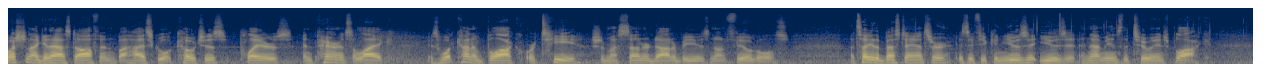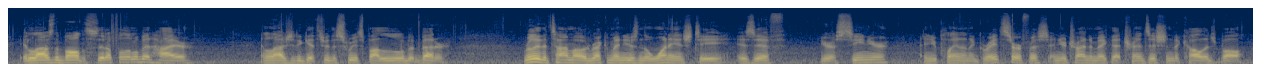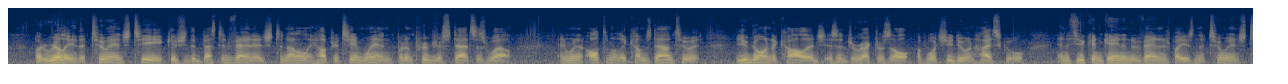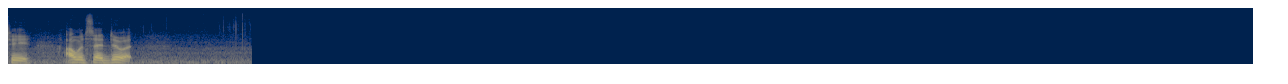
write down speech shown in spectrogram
question I get asked often by high school coaches, players, and parents alike is what kind of block or tee should my son or daughter be using on field goals? I'll tell you the best answer is if you can use it, use it, and that means the two inch block. It allows the ball to sit up a little bit higher and allows you to get through the sweet spot a little bit better. Really the time I would recommend using the one inch tee is if you're a senior and you play on a great surface and you're trying to make that transition to college ball. But really, the two inch tee gives you the best advantage to not only help your team win, but improve your stats as well. And when it ultimately comes down to it, you going to college is a direct result of what you do in high school. And if you can gain an advantage by using the two inch tee, I would say do it.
